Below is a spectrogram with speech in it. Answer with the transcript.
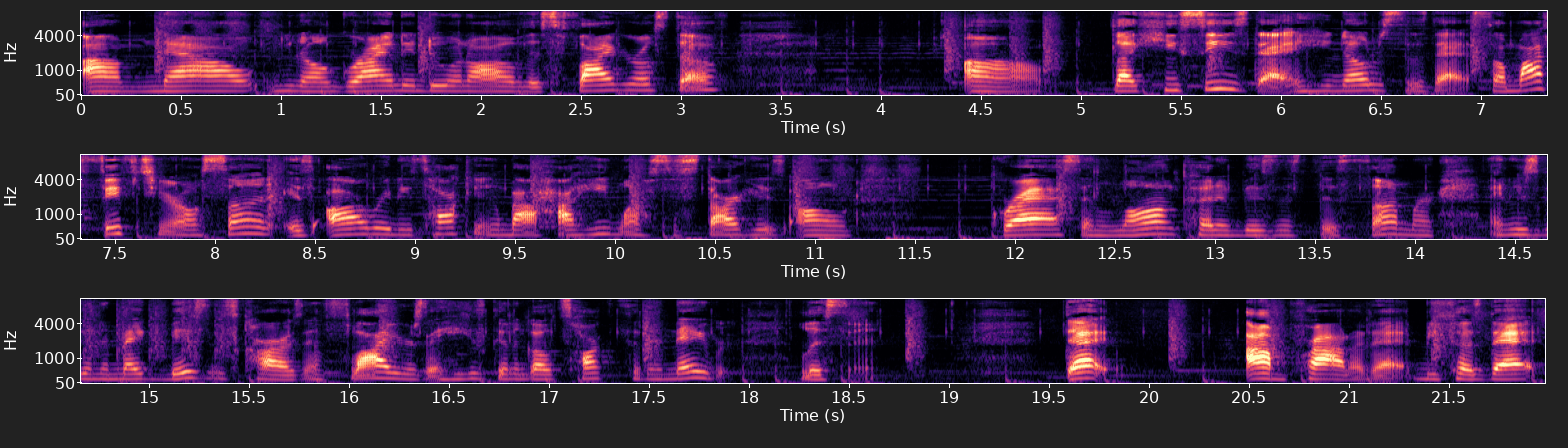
I'm now, you know, grinding, doing all of this fly girl stuff um, like he sees that and he notices that. So my 15 year old son is already talking about how he wants to start his own grass and lawn cutting business this summer and he's going to make business cards and flyers and he's going to go talk to the neighbors. Listen, that I'm proud of that because that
